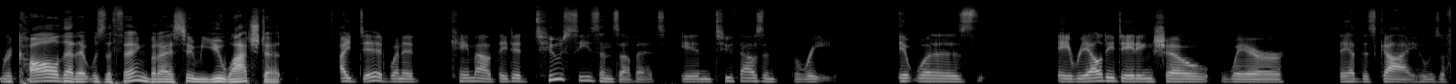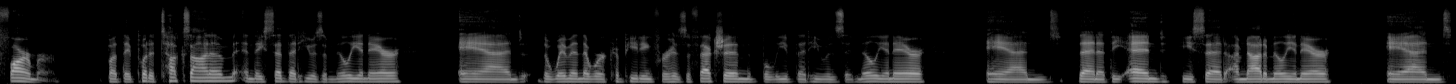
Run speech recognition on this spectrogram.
recall that it was the thing, but I assume you watched it. I did when it came out. They did two seasons of it in 2003. It was a reality dating show where they had this guy who was a farmer, but they put a tux on him and they said that he was a millionaire. And the women that were competing for his affection believed that he was a millionaire. And then at the end, he said, I'm not a millionaire. And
